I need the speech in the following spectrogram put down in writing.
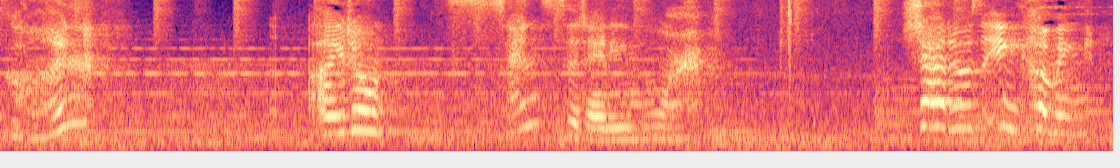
gone? I don't sense it anymore. Shadows incoming!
